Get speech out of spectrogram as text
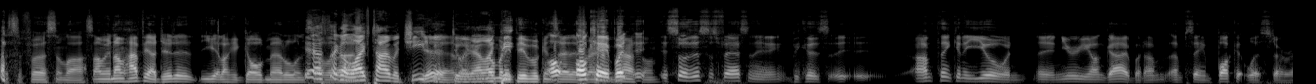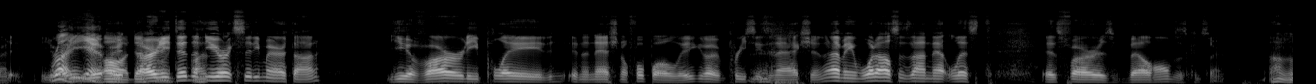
that's the first and last. I mean, I'm happy I did it. You get like a gold medal and Yeah, stuff it's like that. a lifetime achievement yeah, doing like, that. Not Like many pe- people can say Oh, they ran okay, but it, so this is fascinating because i i I'm thinking of you, and and you're a young guy, but I'm I'm saying bucket list already. You Right, Already, yeah. You Oh, already definitely. did the I- New York City Marathon. You've already played in the National Football League, uh, preseason action. I mean, what else is on that list as far as Val Holmes is concerned? I don't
